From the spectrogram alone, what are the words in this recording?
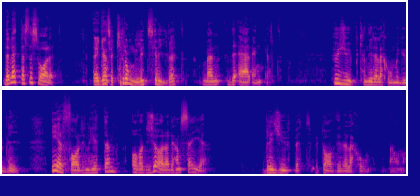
Det lättaste svaret är ganska krångligt skrivet, men det är enkelt. Hur djup kan din relation med Gud bli? Erfarenheten av att göra det han säger blir djupet utav din relation med honom.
